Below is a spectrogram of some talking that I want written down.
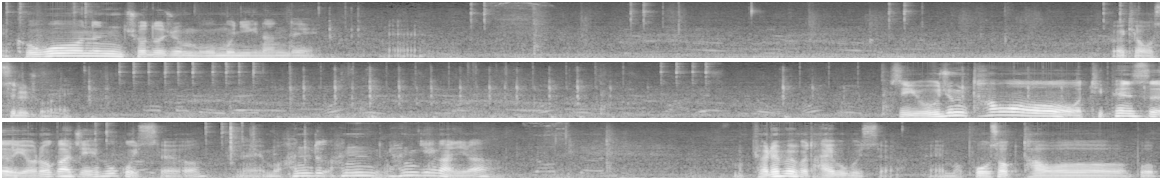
예, 그거는 저도 좀 의문이긴 한데 왜 이렇게 어스를 좋아해? 그래서 요즘 타워 디펜스 여러 가지 해보고 있어요. 네, 뭐 한두 한 한 개가 아니라 뭐 별의별 거 다 해보고 있어요. 네, 뭐 보석 타워, 뭐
